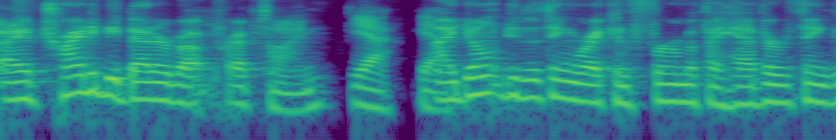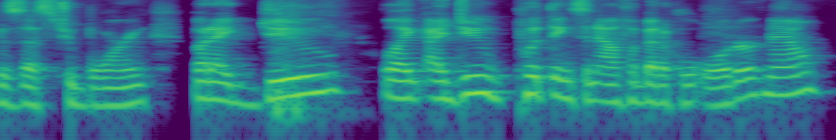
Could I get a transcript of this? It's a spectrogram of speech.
I have tried to be better about prep time. yeah, yeah. I don't do the thing where I confirm if I have everything because that's too boring. But I do like I do put things in alphabetical order now.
